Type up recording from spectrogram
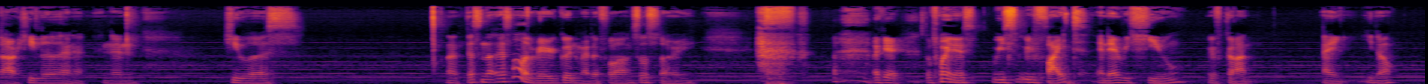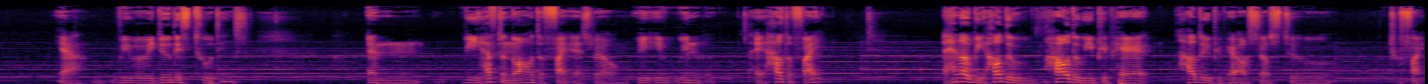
our healer and, and then heal us. Uh, that's not that's not a very good metaphor. I'm so sorry. okay, the point is we we fight and then we heal with God, like you know yeah we, we do these two things. And we have to know how to fight as well. We, we like how to fight? How do we how do how do we prepare how do we prepare ourselves to to fight?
